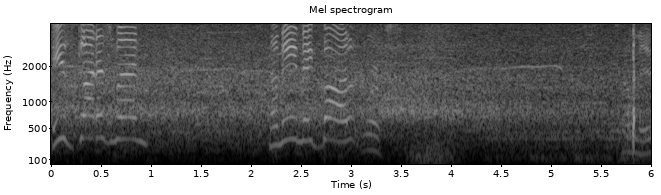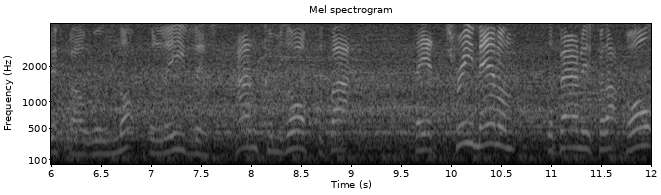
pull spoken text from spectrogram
He's got his man. Tamim Iqbal works. Tamim Iqbal will not believe this. Hand comes off the bat. They had three men on the boundary for that ball.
